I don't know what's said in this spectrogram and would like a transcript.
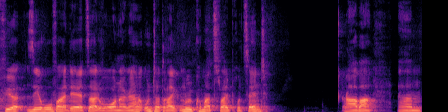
für Seehofer, der jetzt sagt, oh, na, unter 0,2 Prozent. Aber ähm,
